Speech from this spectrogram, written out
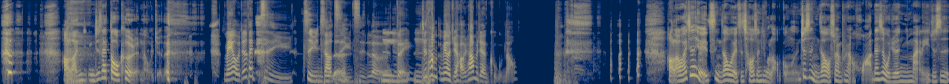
好了，你你就在逗客人了，我觉得。没有，我就是在自娱 自娱，你知道自娱自乐。嗯，对，就是他们没有觉得好笑，他们觉得很苦恼。好了，我还记得有一次，你知道我有一次超生气我老公了，就是你知道我虽然不喜欢花，但是我觉得你买了，也就是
